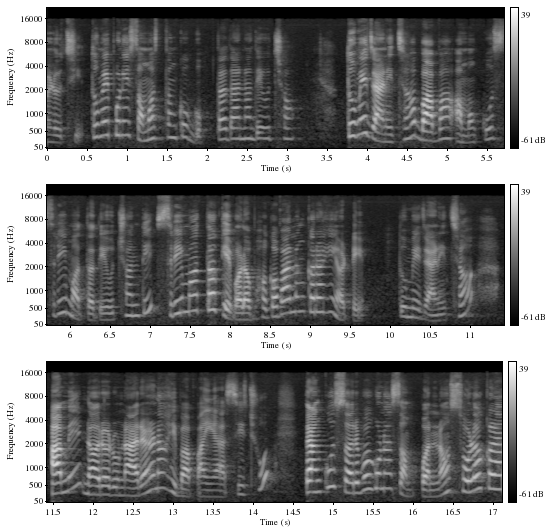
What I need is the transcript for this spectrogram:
ମିଳୁଛି। ତୁମେ ପୁଣି ସମସ୍ତଙ୍କୁ ଗୁପ୍ତ ଦାନ ଦେଉଛ। ତୁମେ ଜାଣିଛ ବାବା ଆମକୁ ଶ୍ରୀମତ ଦେଉଛନ୍ତି। ଶ୍ରୀମତ କେବଳ ଭଗବାନଙ୍କର ହିଁ ଅଟେ। ତୁମେ ଜାଣିଛ ଆମେ ନରରୁ ନାରାୟଣ ହେବା ପାଇଁ ଆସିଛୁ। ତାଙ୍କୁ ସର୍ବଗୁଣ ସମ୍ପନ୍ନ ଷୋଳକଳା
